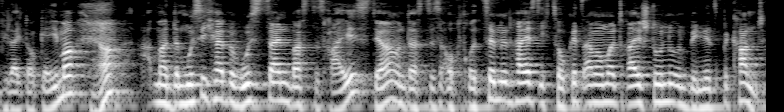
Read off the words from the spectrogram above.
vielleicht auch Gamer. Ja. Man, da muss sich halt bewusst sein, was das heißt, ja, und dass das auch trotzdem nicht heißt, ich zocke jetzt einfach mal drei Stunden und bin jetzt bekannt.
